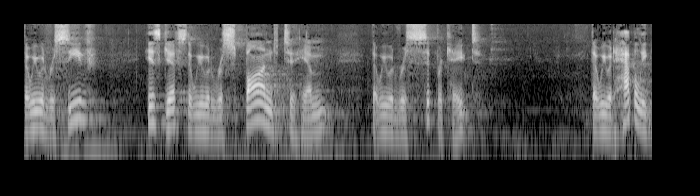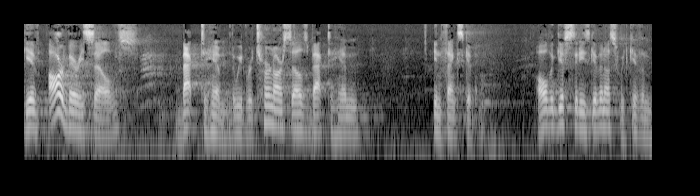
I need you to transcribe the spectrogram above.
That we would receive his gifts, that we would respond to him, that we would reciprocate, that we would happily give our very selves back to him, that we'd return ourselves back to him in thanksgiving. All the gifts that He's given us, we'd give them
